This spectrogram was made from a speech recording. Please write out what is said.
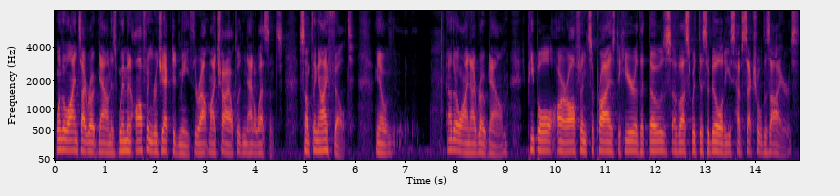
one of the lines I wrote down is women often rejected me throughout my childhood and adolescence. Something I felt. You know, Another line I wrote down people are often surprised to hear that those of us with disabilities have sexual desires.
